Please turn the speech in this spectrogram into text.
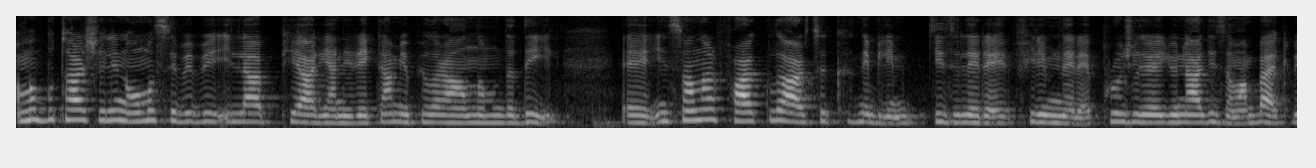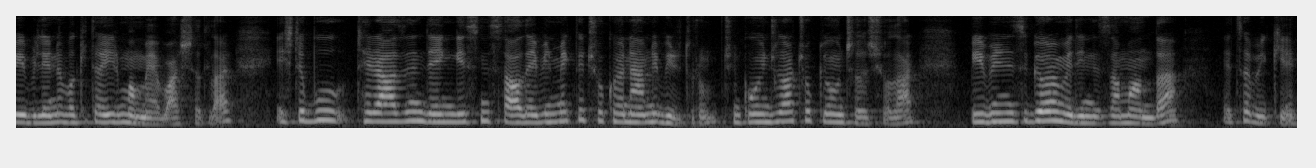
Ama bu tarz şeylerin olma sebebi illa PR yani reklam yapıyorlar anlamında değil. Ee, insanlar farklı artık ne bileyim dizilere, filmlere, projelere yöneldiği zaman belki birbirlerine vakit ayırmamaya başladılar. İşte bu terazinin dengesini sağlayabilmek de çok önemli bir durum. Çünkü oyuncular çok yoğun çalışıyorlar. Birbirinizi görmediğiniz zaman da e, tabii ki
